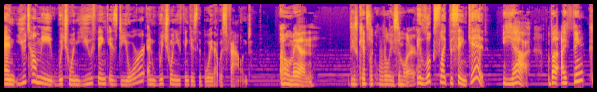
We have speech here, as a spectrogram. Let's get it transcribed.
And you tell me which one you think is DeOrr and which one you think is the boy that was found. Oh man, these kids look really similar. It looks like the same kid. Yeah, but I think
